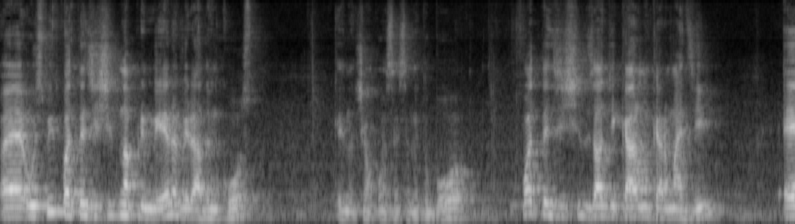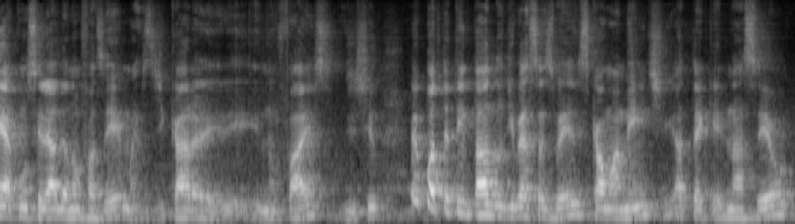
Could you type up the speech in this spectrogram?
É, o espírito pode ter desistido na primeira, virado um encosto, que ele não tinha uma consciência muito boa. Pode ter desistido já de cara, não quero mais ir é aconselhado a não fazer, mas de cara ele não faz, desistiu. Ele pode ter tentado diversas vezes, calmamente, até que ele nasceu.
